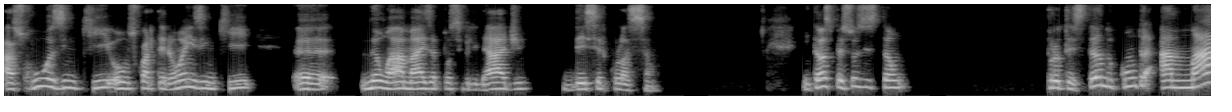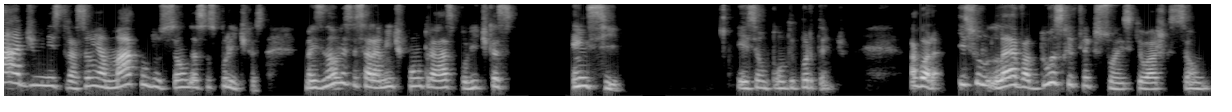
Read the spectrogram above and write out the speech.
as ruas em que, ou os quarteirões em que uh, não há mais a possibilidade de circulação. Então, as pessoas estão protestando contra a má administração e a má condução dessas políticas, mas não necessariamente contra as políticas em si. Esse é um ponto importante. Agora, isso leva a duas reflexões que eu acho que são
